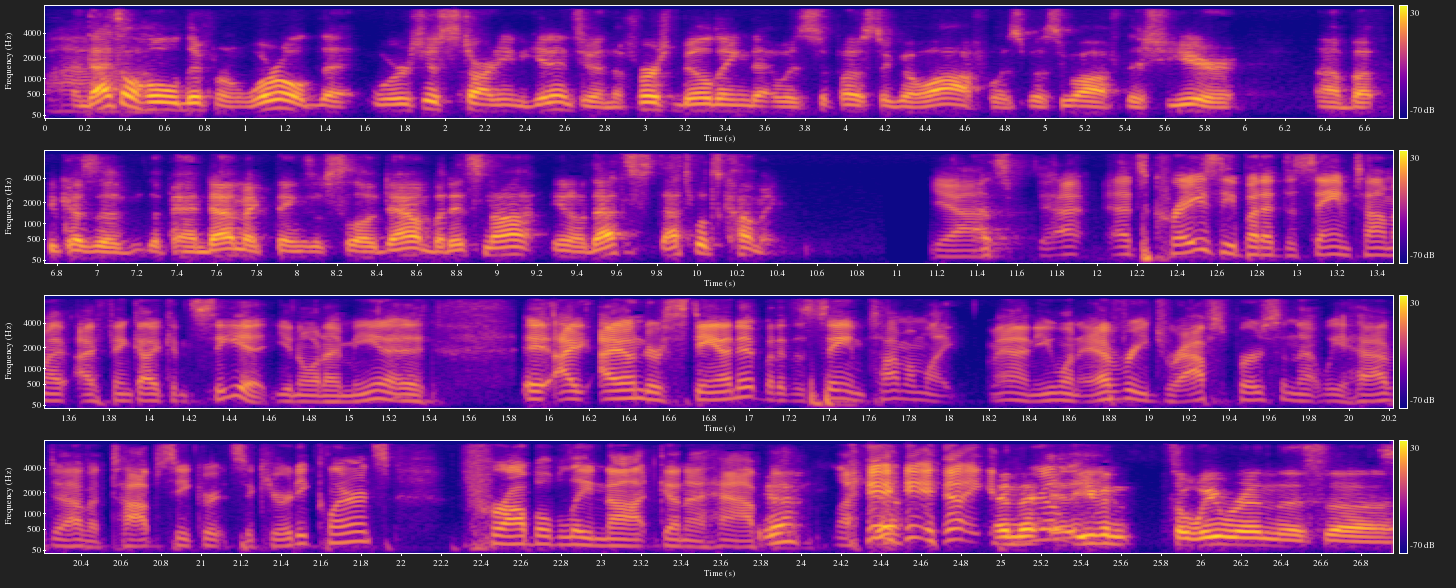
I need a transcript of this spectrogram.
Wow. And that's a whole different world that we're just starting to get into. And the first building that was supposed to go off was supposed to go off this year, uh, but because of the pandemic, things have slowed down. But it's not, you know, that's that's what's coming. Yeah, that's that's crazy, but at the same time, I, I think I can see it. You know what I mean? It, it, I I understand it, but at the same time, I'm like, man, you want every drafts person that we have to have a top secret security clearance? Probably not gonna happen. Yeah. Like, yeah. like and really, even so, we were in this uh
